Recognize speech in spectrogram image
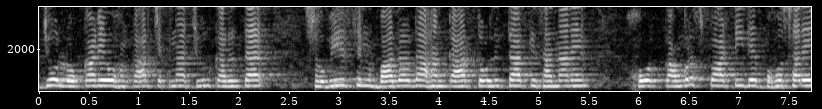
ਜੋ ਲੋਕਾਂ ਨੇ ਉਹ ਹੰਕਾਰ ਚੱਕਣਾ ਚੂਰ ਕਰ ਦਿੱਤਾ ਹੈ। ਸੁਖਬੀਰ ਸਿੰਘ ਬਾਦਲ ਦਾ ਹੰਕਾਰ ਤੋੜ ਦਿੱਤਾ ਕਿਸਾਨਾਂ ਨੇ। ਹੋਰ ਕਾਂਗਰਸ ਪਾਰਟੀ ਦੇ ਬਹੁਤ ਸਾਰੇ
